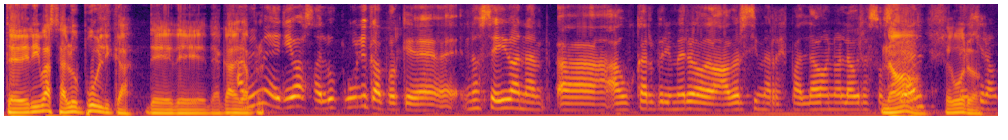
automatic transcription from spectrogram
te deriva salud pública de, de, acá de a mí me deriva salud pública porque no se iban a, buscar primero a ver si me respaldaba o no la obra social. No, seguro. Me dijeron,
